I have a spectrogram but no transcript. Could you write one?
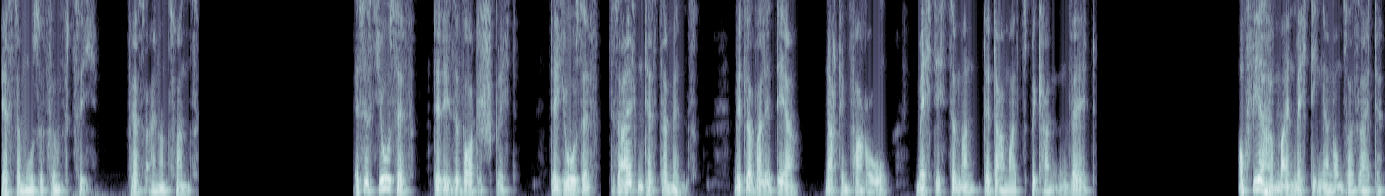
1. Mose 50, Vers 21. Es ist Josef, der diese Worte spricht, der Josef des Alten Testaments, mittlerweile der, nach dem Pharao, mächtigste Mann der damals bekannten Welt. Auch wir haben einen Mächtigen an unserer Seite,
